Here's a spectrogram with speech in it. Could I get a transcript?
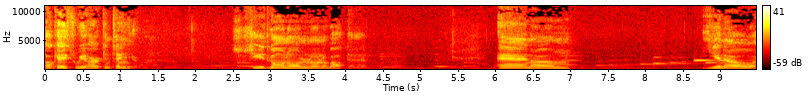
okay, sweetheart, continue. She's going on and on about that, and um you know,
